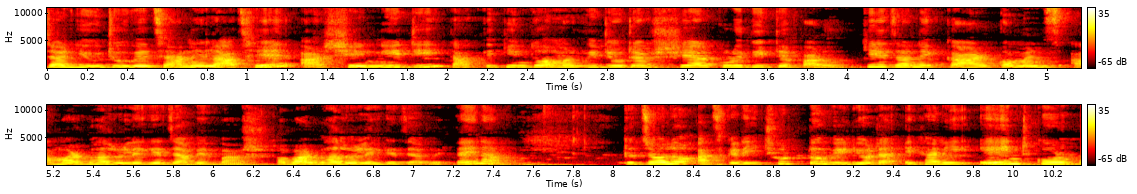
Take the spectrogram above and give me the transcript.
যার ইউটিউবে চ্যানেল আছে আর সে নিডি তাকে কিন্তু আমার ভিডিওটা শেয়ার করে দিতে পারো। কে জানে কার কমেন্টস আমার ভালো লেগে যাবে বা সবার ভালো লেগে যাবে, তাই না? তো চলো আজকের এই ছোট্ট ভিডিওটা এখানেই এন্ড করব।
